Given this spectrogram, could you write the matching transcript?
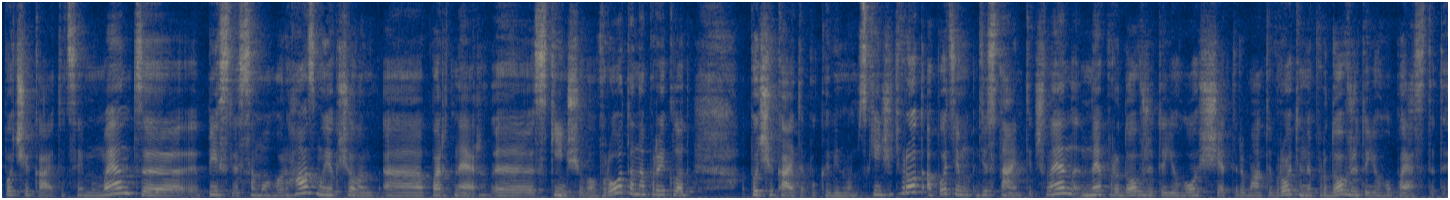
почекайте цей момент е, після самого оргазму, якщо вам е, партнер е, скінчував рота, наприклад. Почекайте, поки він вам скінчить в рот, а потім дістаньте член, не продовжуйте його ще тримати в роті, не продовжуйте його пестити.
